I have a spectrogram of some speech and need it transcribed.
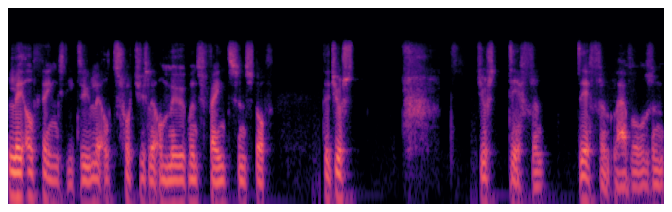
little things they do, little touches, little movements, feints and stuff. They're just just different, different levels. And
